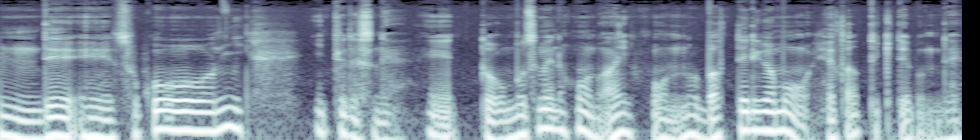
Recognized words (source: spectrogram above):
んで、えーそこに行ってですね、えーっと娘の方の iPhone のバッテリーがもうへたってきてるんで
